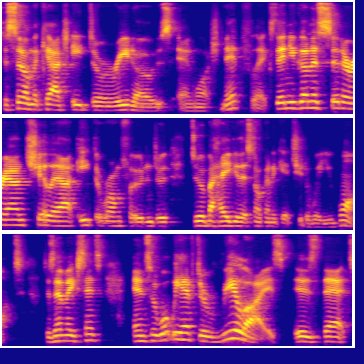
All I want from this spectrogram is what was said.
to sit on the couch, eat Doritos and watch Netflix, then you're going to sit around, chill out, eat the wrong food and do, do a behavior that's not going to get you to where you want. Does that make sense? And so what we have to realize is that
